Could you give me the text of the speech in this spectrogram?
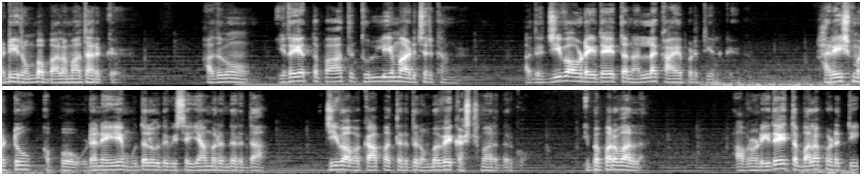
அடி ரொம்ப பலமாக தான் இருக்கு. அதுவும் இதயத்தை பார்த்து துல்லியமாக அடிச்சிருக்காங்க. அது ஜீவாவோட இதயத்தை நல்லா காயப்படுத்தியிருக்கு ஹரிஷ் மட்டும் அப்போது உடனேயே முதல் உதவி செய்யாமல் இருந்திருந்தா ஜீவாவை காப்பாத்துறது ரொம்பவே கஷ்டமாக இருந்திருக்கும். இப்போ பரவாயில்ல. அவனோட இதயத்தை பலப்படுத்தி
